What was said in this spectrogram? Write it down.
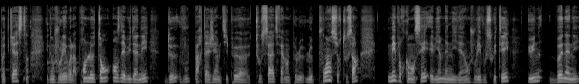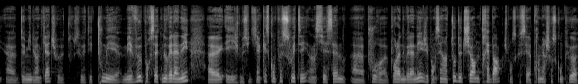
podcast, et donc je voulais voilà, prendre le temps en ce début d'année de vous partager un petit peu tout ça, de faire un peu le, point sur tout ça. Mais pour commencer, eh bien, bien évidemment, je voulais vous souhaiter une bonne année 2024. Euh, je veux souhaiter tous mes, mes voeux pour cette nouvelle année. Euh, et je me suis dit, qu'est-ce qu'on peut souhaiter à un CSM euh, pour, pour la nouvelle année? J'ai pensé à un taux de churn très bas. Je pense que c'est la première chose qu'on peut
